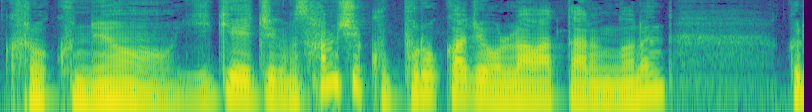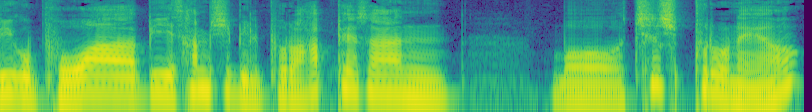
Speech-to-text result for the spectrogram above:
그렇군요. 이게 지금 39%까지 올라왔다는 거는 그리고 보합이 31% 합해서 한 뭐 70%네요.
